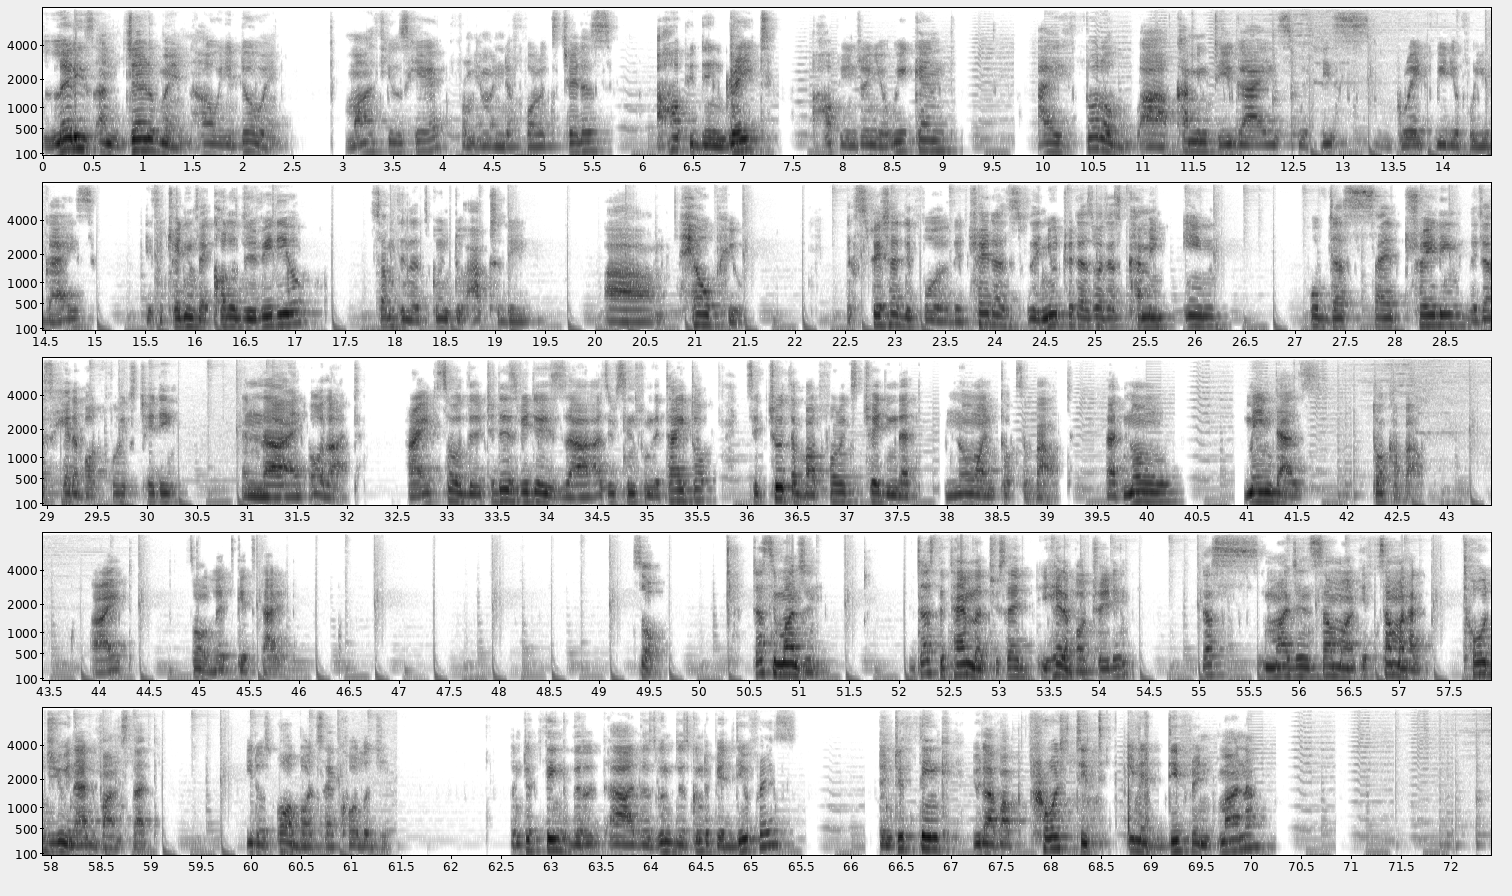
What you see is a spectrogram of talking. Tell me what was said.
Ladies and gentlemen, how are you doing? Matthews here from MnF Forex Traders. I hope you're doing great. I hope you're enjoying your weekend. I thought of uh, coming to you guys with this great video for you guys. It's a trading psychology video, something that's going to actually um, help you, especially for the traders, the new traders who are just coming in who've just started trading, they just heard about forex trading and uh, and all that. Right. So the today's video is, uh, as you've seen from the title, it's a truth about forex trading that no one talks about, that no mentors talk about. All right. So let's get started. So just imagine, just the time that you said you heard about trading, just imagine someone if someone had told you in advance that it was all about psychology don't you think that uh, there's, going, there's going to be a difference? Don't you think you'd have approached it in a different manner?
